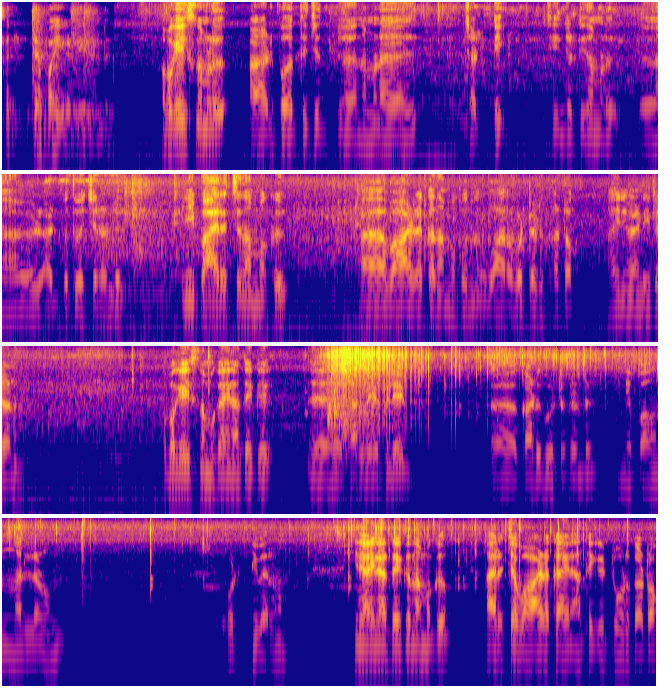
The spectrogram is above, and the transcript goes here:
സെറ്റപ്പായി കിട്ടിയിട്ടുണ്ട്. അപ്പോൾ കേസ് നമ്മൾ അടുപ്പ് കത്തിച്ച് നമ്മുടെ ചട്ടി ചീഞ്ചട്ടി നമ്മൾ അടുപ്പത്ത് വെച്ചിട്ടുണ്ട്. ഇനിയിപ്പോൾ അരച്ച് നമുക്ക് വാഴക്ക നമുക്കൊന്ന് വറവിട്ടെടുക്കാം കേട്ടോ അതിന് വേണ്ടിയിട്ടാണ്. അപ്പോൾ കേസ് നമുക്ക് അതിനകത്തേക്ക് കറിവേപ്പിലയും കടുക് ഇട്ടിട്ടുണ്ട്. ഇനിയിപ്പോൾ അതൊന്ന് നല്ലോണം ഒന്ന് പൊട്ടി വരണം. ഇനി അതിനകത്തേക്ക് നമുക്ക് അരച്ച വാഴക്ക അതിനകത്തേക്ക് ഇട്ട് കൊടുക്കാം കേട്ടോ.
